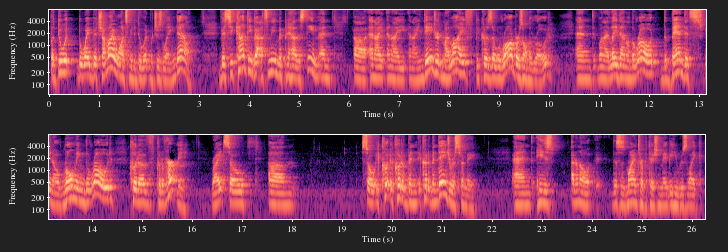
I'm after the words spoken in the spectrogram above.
but do it the way Bet Shammai wants me to do it, which is laying down. Vesikanti be'atzmi mepnei and uh, and I and I and I endangered my life because there were robbers on the road, and when I lay down on the road, the bandits, you know, roaming the road could have could have hurt me right? So, um, so it could it could have been it could have been dangerous for me, and he's I don't know. This is my interpretation. Maybe he was like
